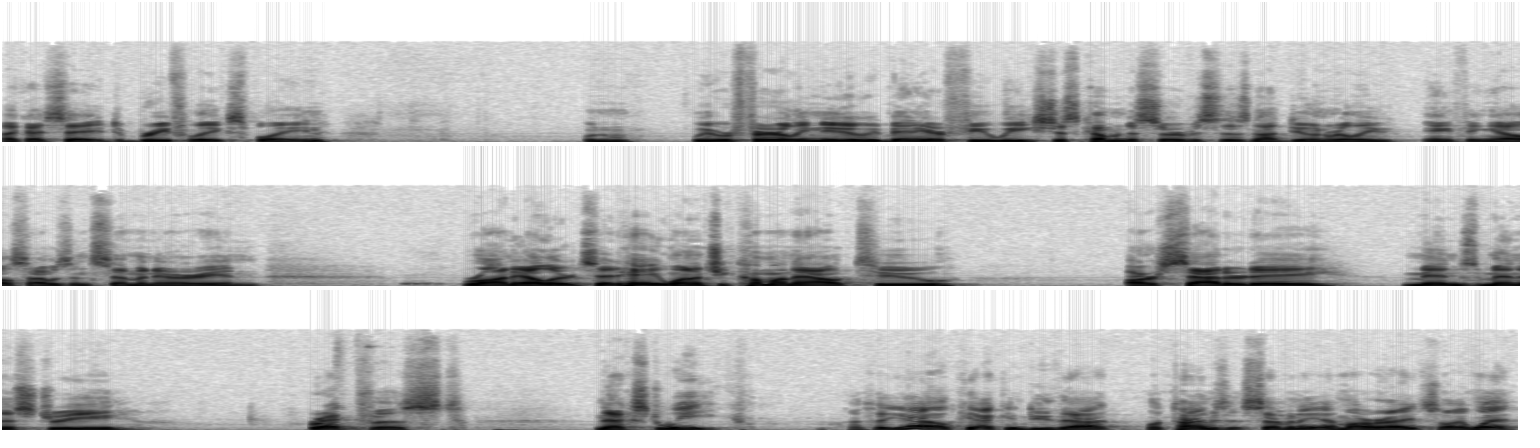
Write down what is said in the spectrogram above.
Like I say, to briefly explain, when we were fairly new, we'd been here a few weeks, just coming to services, not doing really anything else. I was in seminary, and Ron Ellard said, Hey, why don't you come on out to our Saturday men's ministry breakfast next week. I said, Yeah, okay, I can do that. What time is it? 7 a.m. All right. So I went.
